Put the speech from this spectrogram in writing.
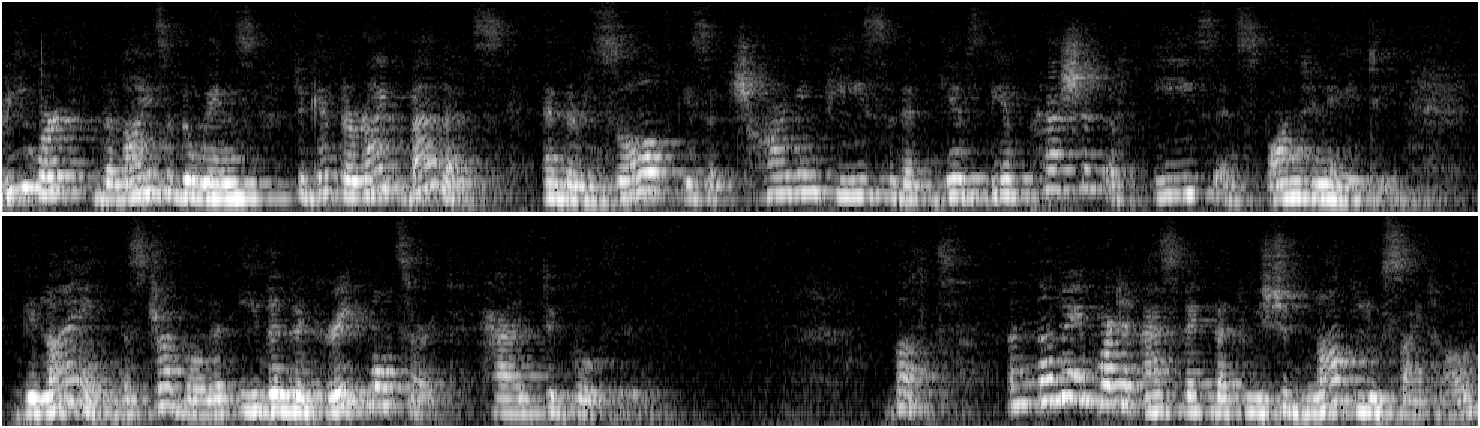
reworked the lines of the winds to get the right balance, and the result is a charming piece that gives the impression of ease and spontaneity, belying the struggle that even the great Mozart had to go through. But another important aspect that we should not lose sight of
